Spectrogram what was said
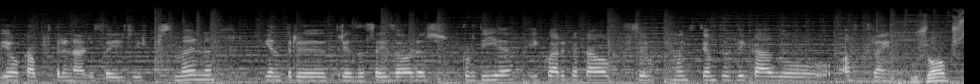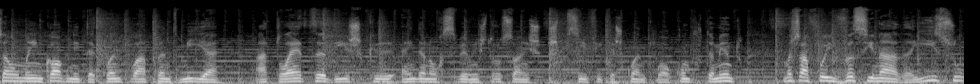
eu acabo por treinar seis dias por semana entre 3 a 6 horas por dia e claro que acaba por ser muito tempo dedicado ao treino. Os jogos são uma incógnita quanto à pandemia. A atleta diz que ainda não recebeu instruções específicas quanto ao comportamento, mas já foi vacinada e isso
